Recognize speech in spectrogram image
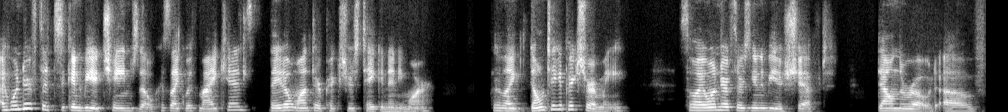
I wonder if that's going to be a change though, because like with my kids, they don't want their pictures taken anymore. They're like, don't take a picture of me. So I wonder if there's going to be a shift down the road of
